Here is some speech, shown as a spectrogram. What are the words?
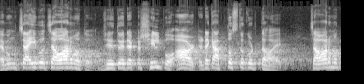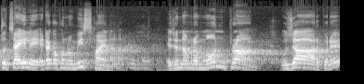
এবং চাইব চাওয়ার মতো। যেহেতু এটা একটা শিল্প আর্ট এটাকে আত্মস্থ করতে হয়। চাওয়ার মতো চাইলে এটা কখনো মিস হয় না। এজন্য আমরা মন, প্রাণ উজাড় করে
